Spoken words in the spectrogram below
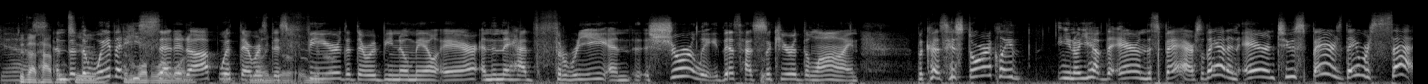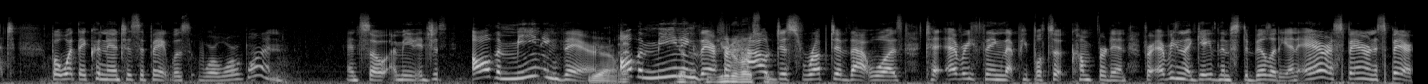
did that Yes. happen And the, to? the way that he World set it up with there was this Euro- in fear that there would be no male heir, and then they had three, and surely this has secured the line, because historically, you know, you have the heir and the spare, so they had an heir and two spares. They were set, but what they couldn't anticipate was World War One, and so I mean, it just all the meaning there, Yeah. all the meaning Yeah, there the for universe how would- disruptive that was to everything that people took comfort in, for everything that gave them stability. An heir, a spare, and a spare.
